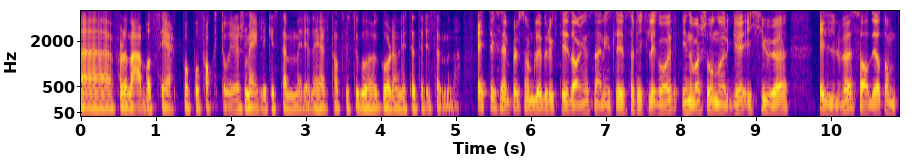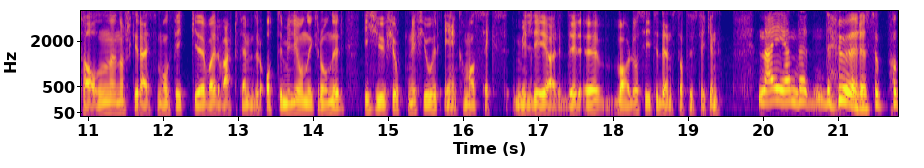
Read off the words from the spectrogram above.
Eh, for den er basert på, på, faktorer som egentlig ikke stemmer i det hele tatt, hvis du går, går den litt etter i sømmene. Et eksempel som ble brukt i Dagens Næringslivs artikkel i går. Innovasjon Norge i 20 2011 sa de at omtalen norske reisemål fikk eh, var verdt 580 millioner kroner. I 2014 i fjor 1,6 milliarder. Eh, hva har du å si til den statistikken? Nei, det, det høres jo på,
